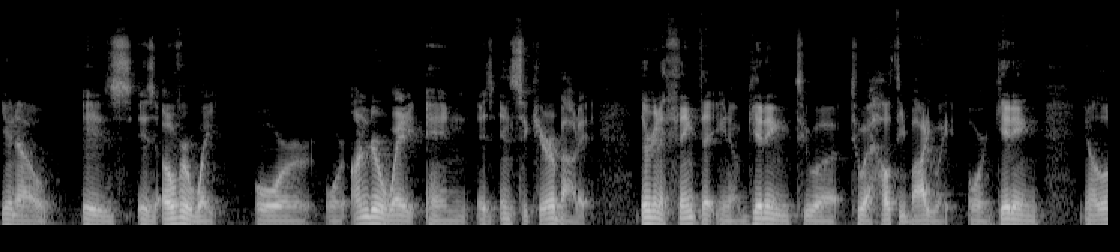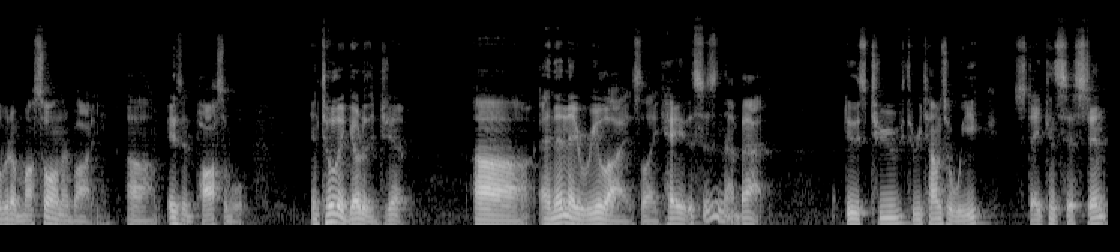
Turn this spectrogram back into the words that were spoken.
you know is is overweight or or underweight and is insecure about it, they're gonna think that you know getting to a to a healthy body weight or getting you know a little bit of muscle on their body um, isn't possible until they go to the gym, uh, and then they realize like, hey, this isn't that bad. Do this two three times a week, stay consistent.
